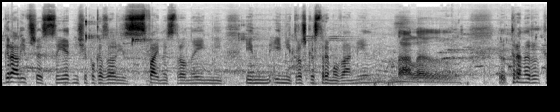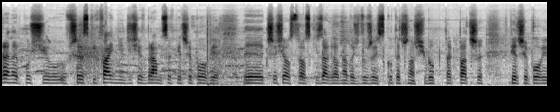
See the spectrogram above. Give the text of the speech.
Grali wszyscy, jedni się pokazali z fajnej strony, inni, in, inni troszkę stremowani, no ale Trener, trener puścił wszystkich fajnie dzisiaj w bramce w pierwszej połowie. e, Krzysiek Ostrowski zagrał na dość dużej skuteczności, bo tak patrzę, w pierwszej połowie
